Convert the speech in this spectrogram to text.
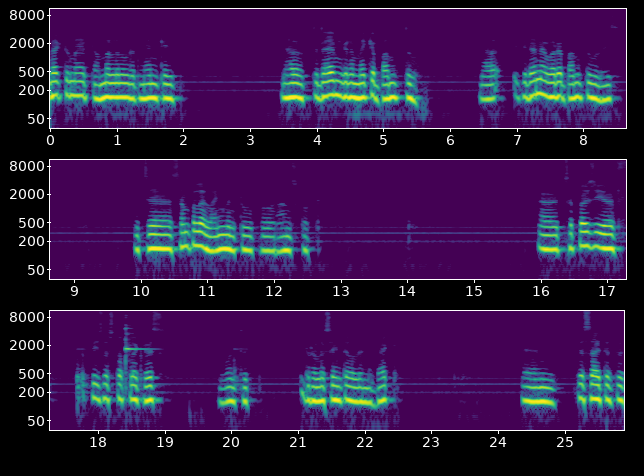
back to my dumber little man cave. Now today I'm gonna make a bump tool. Now if you don't know what a bump tool is, it's a simple alignment tool for round stock. Now suppose you have a piece of stock like this. You want to drill a center hole in the back. And this side of the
